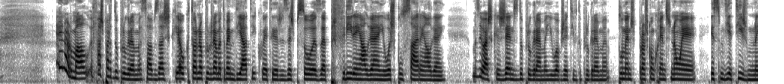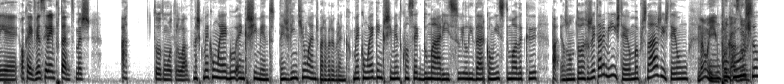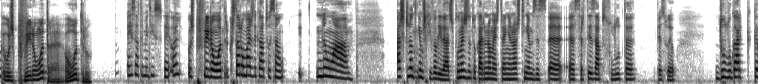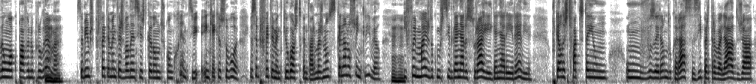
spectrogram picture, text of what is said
É normal, faz parte do programa, sabes? Acho que é o que torna o programa também mediático, é ter as pessoas a preferirem alguém ou a expulsarem alguém. Mas eu acho que a gênese do programa e o objetivo do programa, pelo menos para os concorrentes, não é esse mediatismo, nem é. Ok, vencer é importante, mas todo um outro lado. Mas como é que um ego em crescimento, tens 21 anos, Bárbara Branco, como é que um ego em crescimento consegue domar isso e lidar com isso de modo a que, pá, eles não me estão a rejeitar a mim, isto é uma personagem, isto é um, Não, e um por acaso hoje, concurso. hoje preferiram outra ou outro. É exatamente isso. É, olha, hoje preferiram outra, gostaram mais daquela atuação. Não há. Acho que não tínhamos rivalidades, pelo menos na tua cara não é estranha. Nós tínhamos a, a- a certeza absoluta, penso eu, do lugar que cada um ocupava no programa. Sabíamos perfeitamente as valências de cada um dos concorrentes e em que é que eu sou boa. Eu sei perfeitamente que eu gosto de cantar, mas não, se calhar não sou incrível. E foi mais do que merecido ganhar a Soraya e ganhar a Herédia, porque elas de facto têm um, um vozeirão do caraças, hiper trabalhado, já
